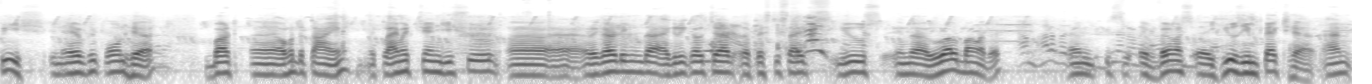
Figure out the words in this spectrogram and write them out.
fish in every pond here, but uh, over the time the climate change issue uh, uh, regarding the agriculture pesticides use in the rural bangladesh and it's a very much a huge impact here. And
